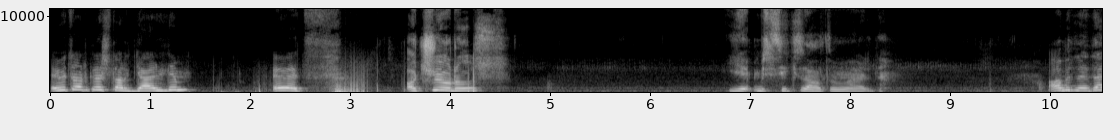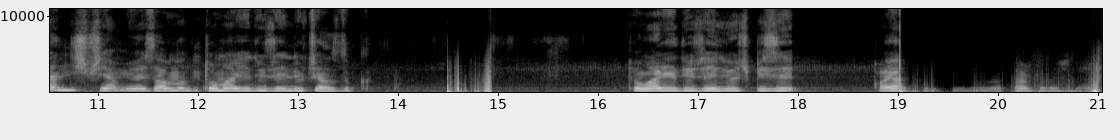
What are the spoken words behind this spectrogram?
Evet arkadaşlar geldim. Evet. Açıyoruz. 78 altın verdi. Abi neden hiçbir şey yapmıyor? Hesabına Tomar 753 yazdık. Tomar 753 bizi hayat kırıklığına uğrattı arkadaşlar.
